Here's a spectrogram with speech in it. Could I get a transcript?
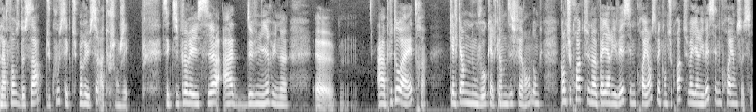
La force de ça, du coup, c'est que tu peux réussir à tout changer. C'est que tu peux réussir à devenir une... Euh, à plutôt à être quelqu'un de nouveau, quelqu'un de différent. Donc, quand tu crois que tu ne vas pas y arriver, c'est une croyance, mais quand tu crois que tu vas y arriver, c'est une croyance aussi.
